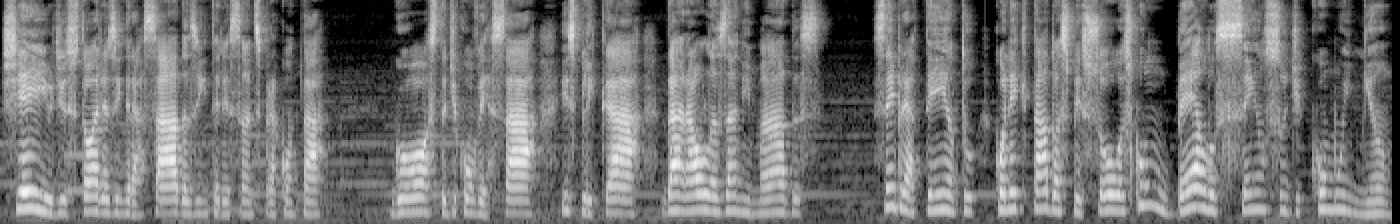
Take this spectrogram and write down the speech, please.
Cheio de histórias engraçadas e interessantes para contar. Gosta de conversar, explicar, dar aulas animadas. Sempre atento, conectado às pessoas com um belo senso de comunhão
